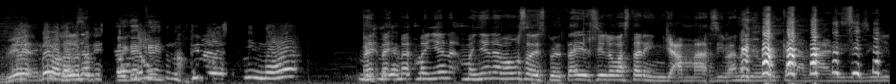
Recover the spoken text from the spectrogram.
Bien, vemos la repetición de un tiro de esquina. Ma- ma- ma- mañana, mañana vamos a despertar y el cielo va a estar en llamas y van a llover calamares. y así.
